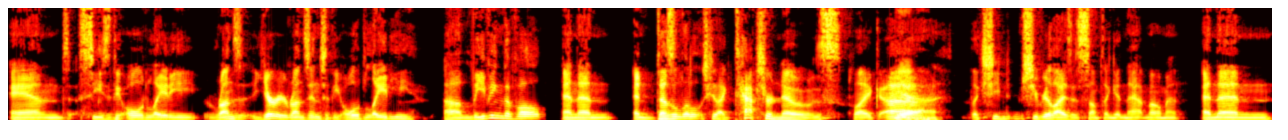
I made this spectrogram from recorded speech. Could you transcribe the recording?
and sees the old lady runs Yuri runs into the old lady uh leaving the vault and then and does a little she like taps her nose like uh Yeah. like she she realizes something in that moment. And then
